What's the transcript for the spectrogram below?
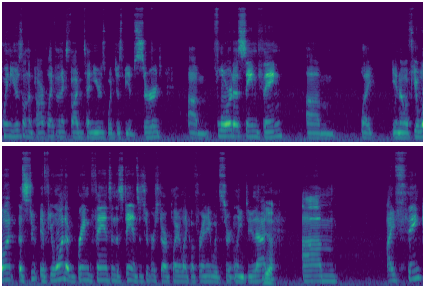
Quinn Hughes on the power play for the next five to ten years would just be absurd. Um, Florida, same thing. Um, like you know, if you want a if you want to bring fans in the stands, a superstar player like Lafreniere would certainly do that. Yeah. Um, I think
